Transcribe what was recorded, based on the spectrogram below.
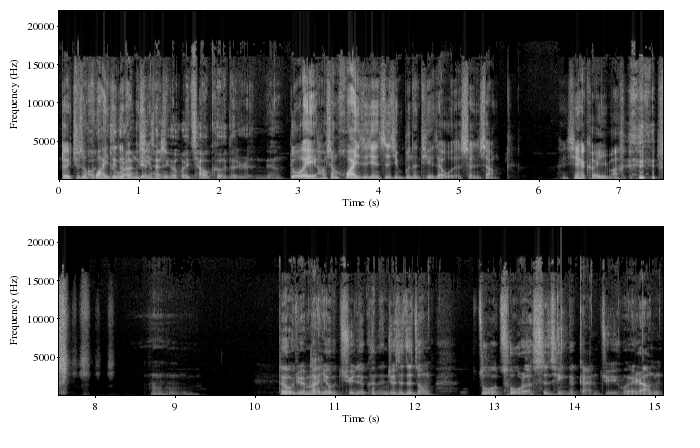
对，就是坏这个东西变成一个会翘课的人那样。对，好像坏这件事情不能贴在我的身上，现在可以吗？嗯。对，我觉得蛮有趣的，可能就是这种做错了事情的感觉，会让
